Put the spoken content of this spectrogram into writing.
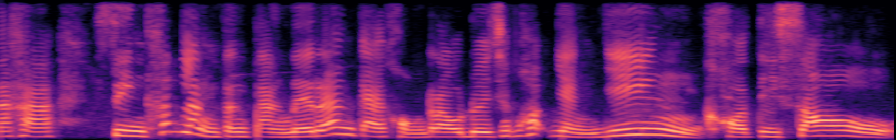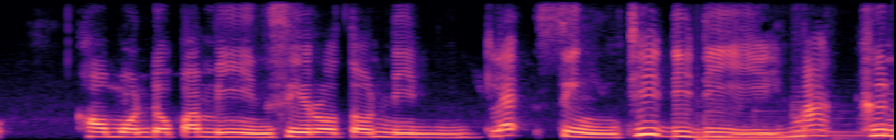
นะคะ สิ่งคัดหลั่งต่างๆ ในร่างกายของเราโดยเฉพาะอย่างยิ่งคอร์ติซอล ฮอร์โมนโดปามีนซีโรโทนิน และสิ่งที่ดีๆ มากขึ้น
